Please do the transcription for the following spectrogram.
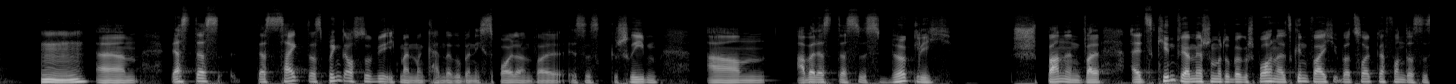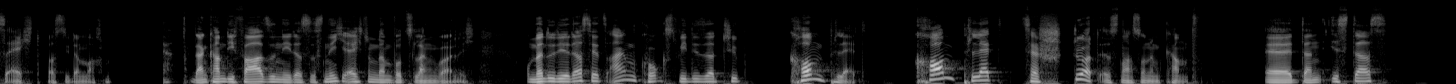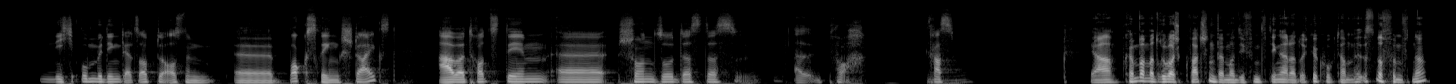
Mhm. Ähm, das, das, das zeigt, das bringt auch so wie, ich meine, man kann darüber nicht spoilern, weil es ist geschrieben. Ähm, aber das, das ist wirklich spannend, weil als Kind, wir haben ja schon mal drüber gesprochen, als Kind war ich überzeugt davon, das ist echt, was die da machen. Ja. Dann kam die Phase, nee, das ist nicht echt und dann wurde es langweilig. Und wenn du dir das jetzt anguckst, wie dieser Typ komplett, komplett zerstört ist nach so einem Kampf, äh, dann ist das nicht unbedingt, als ob du aus einem äh, Boxring steigst, aber trotzdem äh, schon so, dass das, äh, boah, krass. Ja, können wir mal drüber quatschen, wenn wir die fünf Dinger da durchgeguckt haben. Es ist noch fünf, ne?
